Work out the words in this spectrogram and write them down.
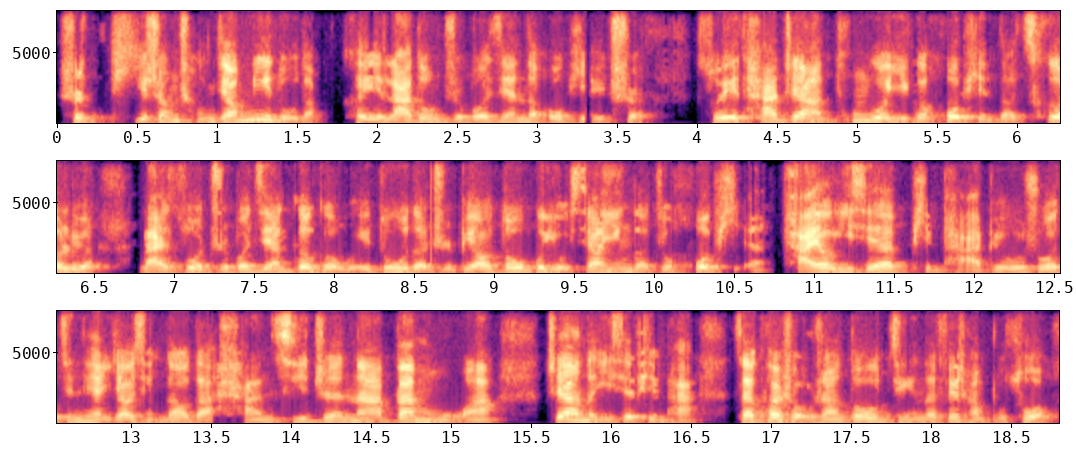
是提升成交密度的，可以拉动直播间的 OPH。所以它这样通过一个货品的策略来做直播间各个维度的指标都会有相应的就货品，还有一些品牌，比如说今天邀请到的韩熙贞呐、半亩啊这样的一些品牌，在快手上都经营的非常不错，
